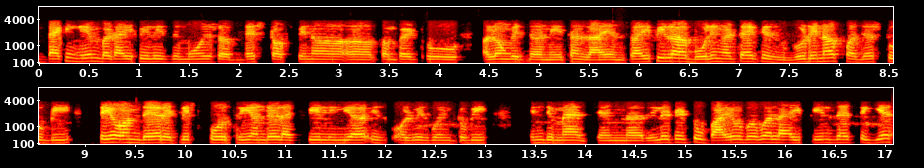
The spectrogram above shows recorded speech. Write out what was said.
backing him, but I feel he's the most uh, best off spinner uh, compared to along with uh, Nathan Lyon. So I feel our bowling attack is good enough for just to be stay on there at least for 300. I feel India is always going to be in the match. And uh, related to bio bubble, I feel that yes,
